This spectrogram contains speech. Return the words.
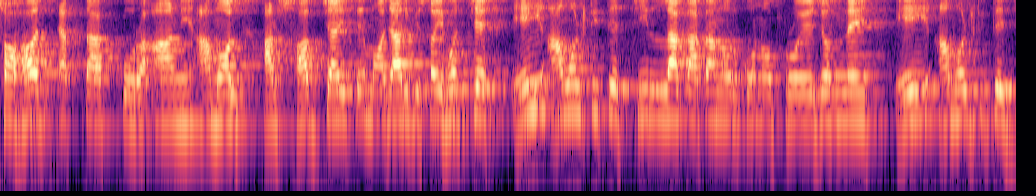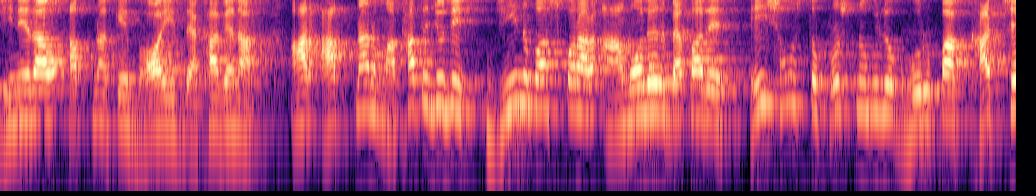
সহজ একটা কোরআনি আমল। আর সব চাইতে মজার বিষয় হচ্ছে, এই আমলটিতে চিল্লা কাটানোর কোনো প্রয়োজন নেই। এই আমলটিতে জিনেরাও আপনাকে ভয় দেখাবে না। আর আপনার মাথাতে যদি জিন বাস করার আমলের ব্যাপারে এই সমস্ত প্রশ্নগুলো ঘুরপাক খাচ্ছে,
